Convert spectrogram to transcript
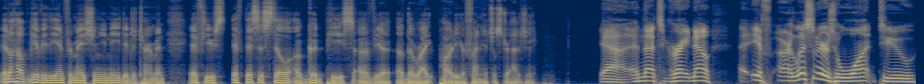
it'll help give you the information you need to determine if you if this is still a good piece of your of the right part of your financial strategy. Yeah, and that's great. Now, if our listeners want to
